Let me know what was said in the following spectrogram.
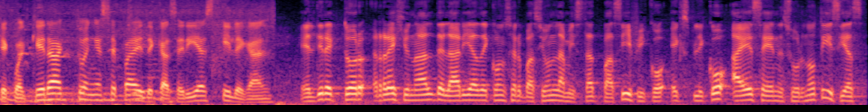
que cualquier acto en este país de cacería es ilegal. El director regional del área de conservación La Amistad Pacífico explicó a SN Sur Noticias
